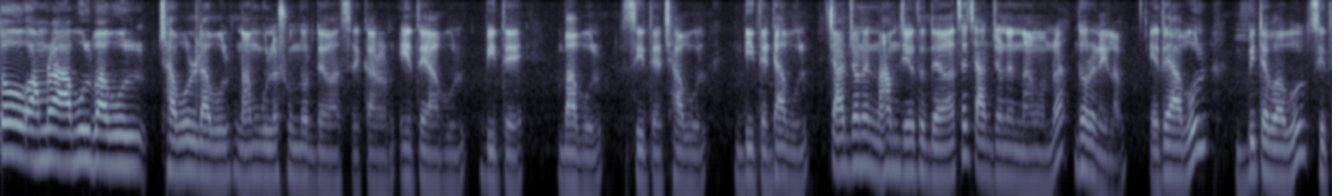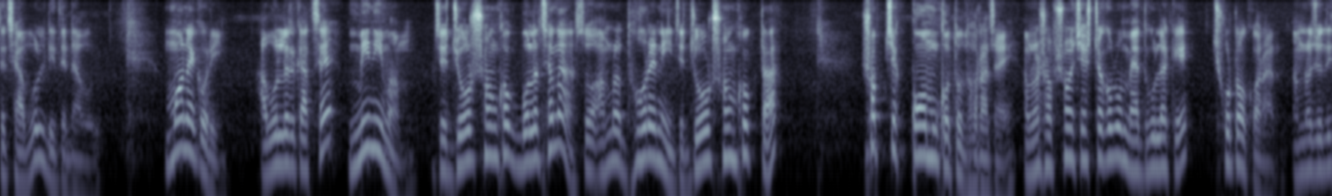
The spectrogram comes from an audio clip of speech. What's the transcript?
তো আমরা আবুল বাবুল, ছাবুল ডাবুল নামগুলো সুন্দর দেওয়া আছে, কারণ এতে আবুল বিতে বাবুল সিতে ছাবুল ডিতে ডাবুল। চারজনের নাম যেহেতু দেওয়া আছে, চারজনের নাম আমরা ধরে নিলাম। এতে আবুল বিতে বাবুল সিতে ছাবুল ডিতে ডাবুল। মনে করি আবুলের কাছে মিনিমাম যে জোর সংখ্যক বলেছে না, সো আমরা ধরে নিই যে জোর সংখ্যকটা সবচেয়ে কম কত ধরা যায়? আমরা সবসময় চেষ্টা করব ম্যাথগুলোকে ছোট করার। আমরা যদি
